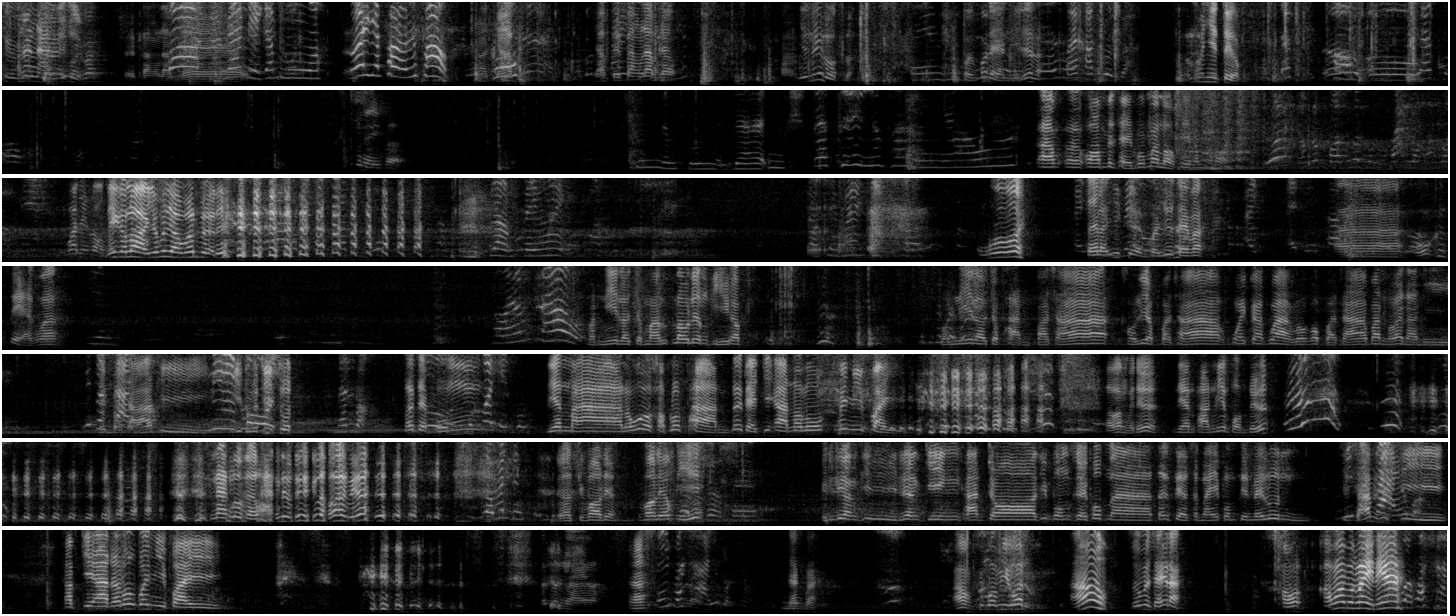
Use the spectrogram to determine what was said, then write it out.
ชื่อนั่นนานนี่นี่ไปฟังลำพ่อแล้วแม่เด็กกับงูเฮ้ยอย่าเฝ้าอย่าเฝ้ามาจับจับไปฟังลำแล้วยังไม่หลุดเหรอเปิดพ่อแดนนี่ได้ละไปครับหลุดว่ะมันยังเติมเออเออที่ไหนป่ะน้ำพุเหมือนเดิมแต่เพียงพังเงาอามเออออมไปใส่พวกมาหลอกพี่น้ำหอม ว่าในหลอกนี่ก็หลอกยังไม่ยอมเวิร์ดเบื่อดิลองไปไหมเราใช่ไหมโอ้ยใส่ละอีกเกินข่อยอยู่ใส่ปะไอ้ไอ้เดินทางอ่าโอ้คือแตกว่ะพอแล้วเข้าวันนี้เราจะมาเล่าเรื่องผีครับ วันนี้เราจะผ่านป่าช้า เขาเรียกป่าช้าห้วยกากว่างแล้วก็ป่าช้าบ้านน้อยนาดีนี่ เป็นภาป่าษาช้าที่มีที่ดูที่สุด นั่นบอกตั้งแต่ผมไม่เคยเห็นผมเรียนมาแล้วก็ขับรถผ่าน ตั้งแต่จีอานนรกไม่มีไฟระวังไปเด้อเรียนผ่านเมียผมเด้อนั่งลงข้างล่างเด้อระวังเด้อเรามันดึงเออสิบอลเรื่องบอลเรื่องผีเป็นเรื่องที่เรื่องจริงผ่านจอที่ผมเคยพบมาตั้งแต่สมัยผมเป็นวัยรุ่น13 14ขับ จีอานรกไม่มีไฟก็เป็นไรวะฮะนี่ภาษาอยู่บอกเจ้าจักปะเอาคือบ่มีคน เอาสู้ไปใส่ล่ะ เขาเขามาเบิ่งไรเนี่ยตัวภาษา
